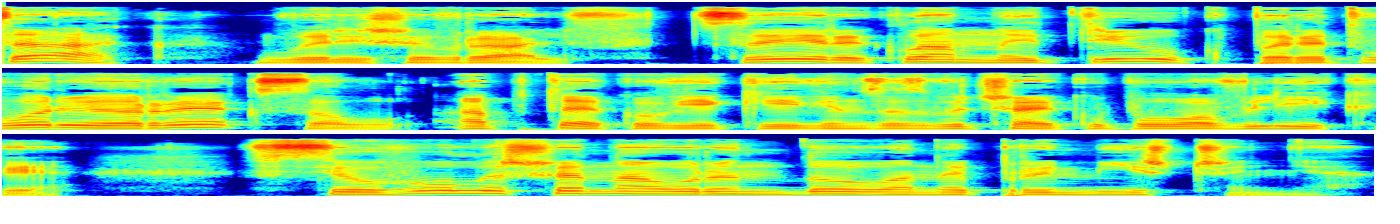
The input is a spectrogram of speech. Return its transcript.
Так, вирішив Ральф, цей рекламний трюк перетворює Рексол, аптеку, в якій він зазвичай купував ліки, всього лише на орендоване приміщення.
